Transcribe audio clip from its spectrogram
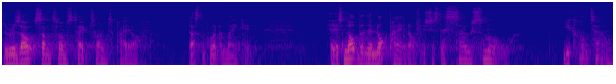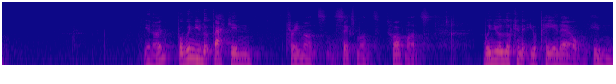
The results sometimes take time to pay off. That's the point I'm making. And it's not that they're not paying off, it's just they're so small, you can't tell. You know? But when you look back in three months, six months, 12 months, when you're looking at your P&L in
